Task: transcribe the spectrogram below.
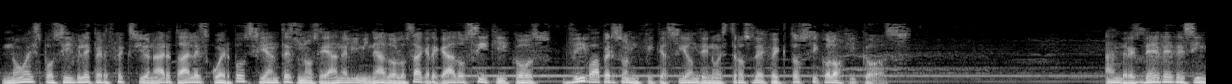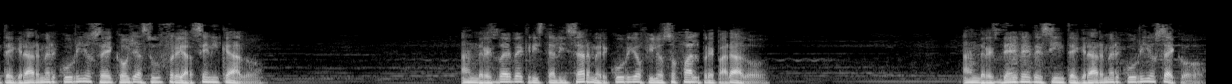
No es posible perfeccionar tales cuerpos si antes no se han eliminado los agregados psíquicos, viva personificación de nuestros defectos psicológicos. Andrés debe desintegrar mercurio seco y azufre arsenicado. Andrés debe cristalizar mercurio filosofal preparado. Andrés debe desintegrar mercurio seco.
